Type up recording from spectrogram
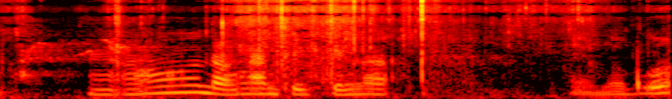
กอ๋อ ดอกน้ำถือกินแล้วเดี๋ยวมาบัว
